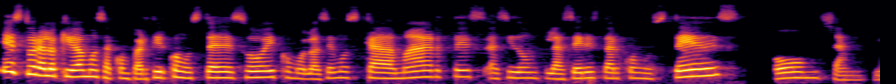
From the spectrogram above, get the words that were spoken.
Esto era lo que íbamos a compartir con ustedes hoy, como lo hacemos cada martes. Ha sido un placer estar con ustedes. Om Shanti.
